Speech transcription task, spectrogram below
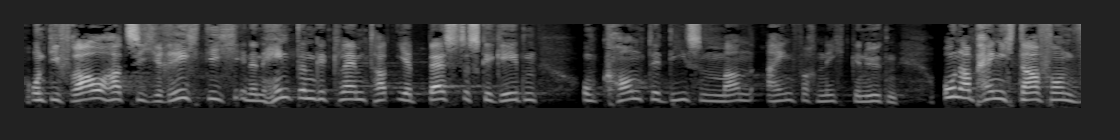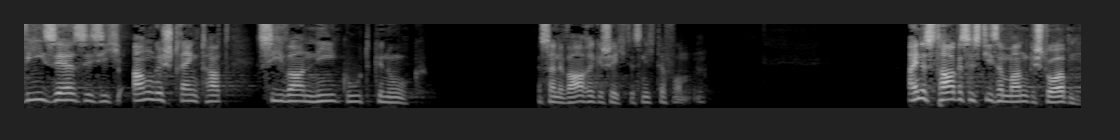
Und die Frau hat sich richtig in den Hintern geklemmt, hat ihr Bestes gegeben und konnte diesem Mann einfach nicht genügen. Unabhängig davon, wie sehr sie sich angestrengt hat, sie war nie gut genug. Das ist eine wahre Geschichte, ist nicht erfunden. Eines Tages ist dieser Mann gestorben.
